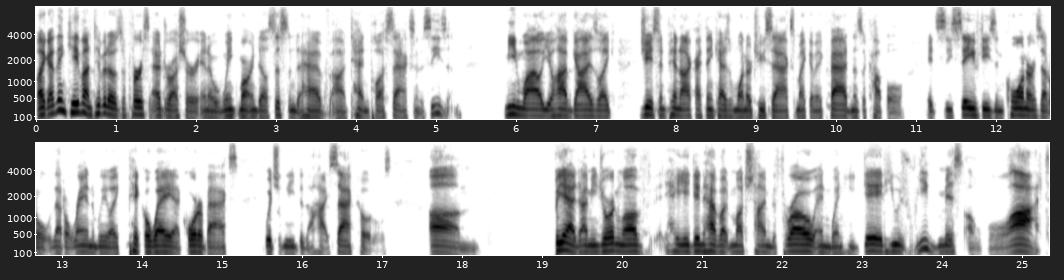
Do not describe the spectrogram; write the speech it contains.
Like I think Kayvon Thibodeaux is the first edge rusher in a Wink Martindale system to have uh, 10 plus sacks in a season. Meanwhile, you'll have guys like Jason Pinnock, I think, has one or two sacks. Micah McFadden has a couple. It's the safeties and corners that'll that'll randomly like pick away at quarterbacks, which lead to the high sack totals. Um, but yeah, I mean, Jordan Love, he didn't have much time to throw, and when he did, he was he missed a lot,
